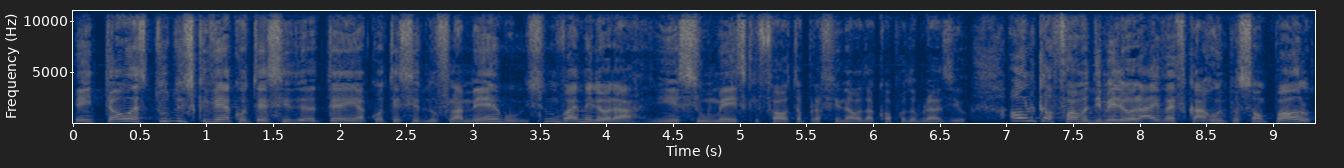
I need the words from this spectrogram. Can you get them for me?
Então, é tudo isso que vem acontecido, tem acontecido no Flamengo, isso não vai melhorar em esse um mês que falta para a final da Copa do Brasil. A única forma de melhorar e vai ficar ruim para o São Paulo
